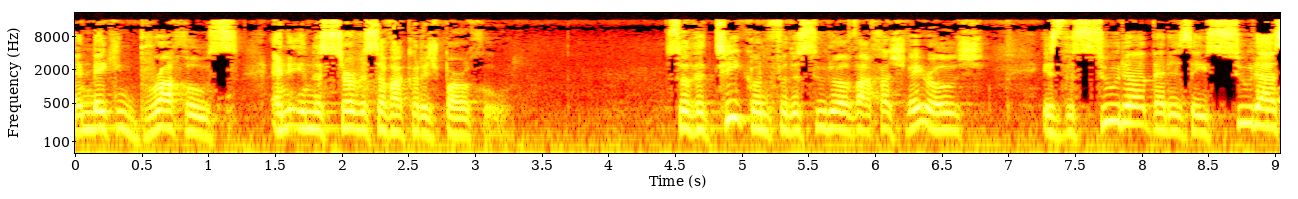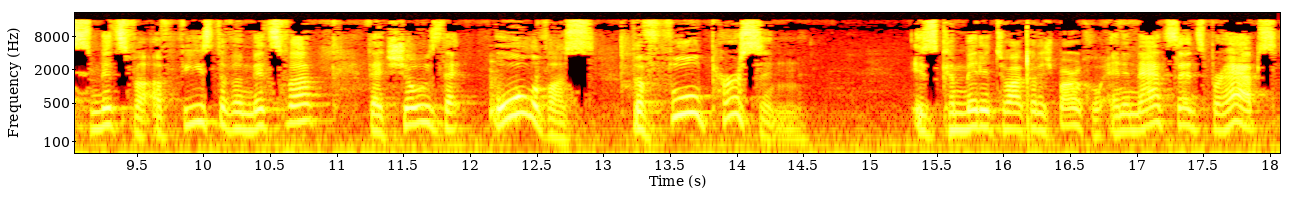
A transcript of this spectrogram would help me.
and making brachos and in the service of HaKadosh Baruch Hu. So the tikkun for the Suda of Achashverosh is the Suda that is a Sudas mitzvah, a feast of a mitzvah that shows that all of us, the full person, is committed to HaKadosh Baruch Hu. And in that sense, perhaps,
